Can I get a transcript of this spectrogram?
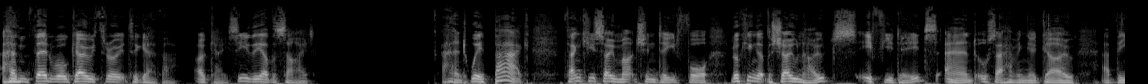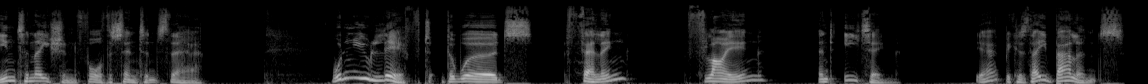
and then we'll go through it together. Okay, see you the other side. And we're back. Thank you so much indeed for looking at the show notes, if you did, and also having a go at the intonation for the sentence there. Wouldn't you lift the words felling, flying, and eating? Yeah, because they balance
